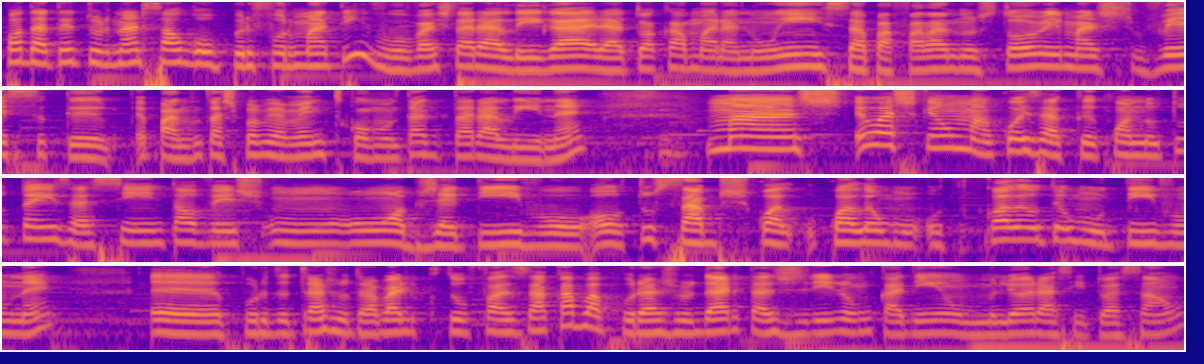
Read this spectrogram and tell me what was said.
pode até tornar-se algo performativo vai estar a ligar a tua câmera no Insta para falar no story mas vê-se que epá, não estás propriamente com vontade de estar ali né Sim. mas eu acho que é uma coisa que quando tu tens assim talvez um, um objetivo ou tu sabes qual, qual, é o, qual é o teu motivo né eh, por detrás do trabalho que tu fazes acaba por ajudar-te a gerir um bocadinho melhor a situação.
